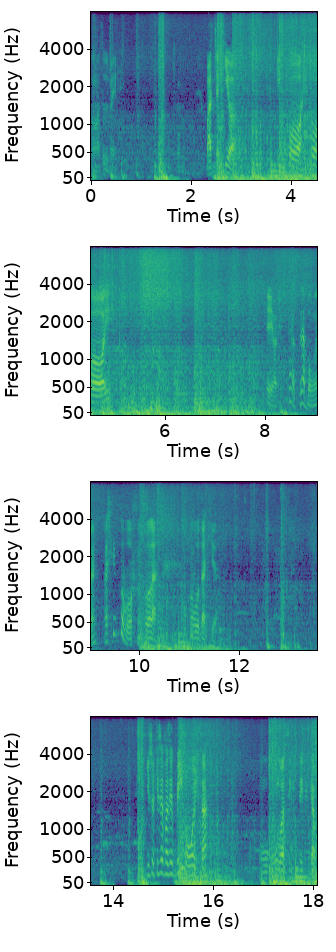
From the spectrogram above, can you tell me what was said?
Vamos lá, tudo bem. Bate aqui, ó. E corre, corre. É, acho que tá, tá bom, né? Acho que ficou bom. Vamos lá. Vamos voltar aqui, ó. Isso aqui você vai fazer bem longe, tá? Um, um assim que tem que ficar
